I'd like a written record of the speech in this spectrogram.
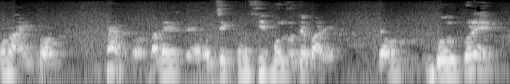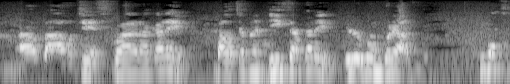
কোনো আইকন হ্যাঁ মানে হচ্ছে কোনো সিম্বল হতে পারে। যেমন গোল করে বা হচ্ছে স্কোয়ার আকারে, বা হচ্ছে আপনার ডিস্ক আকারে, এরকম করে আসবে। ঠিক আছে?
